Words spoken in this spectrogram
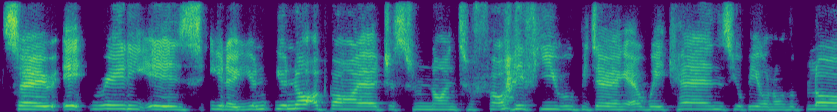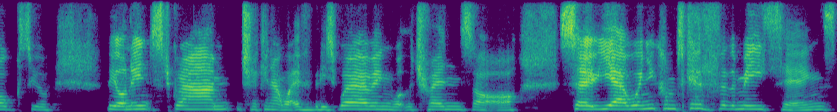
So it really is you know you're, you're not a buyer just from nine to five you will be doing it at weekends you'll be on all the blogs you'll be on instagram checking out what everybody's wearing what the trends are. So yeah when you come together for the meetings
